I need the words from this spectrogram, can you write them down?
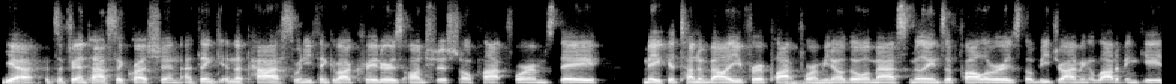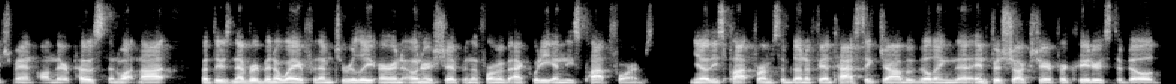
Yeah, it's a fantastic question. I think in the past, when you think about creators on traditional platforms, they make a ton of value for a platform. You know, they'll amass millions of followers, they'll be driving a lot of engagement on their posts and whatnot, but there's never been a way for them to really earn ownership in the form of equity in these platforms. You know, these platforms have done a fantastic job of building the infrastructure for creators to build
